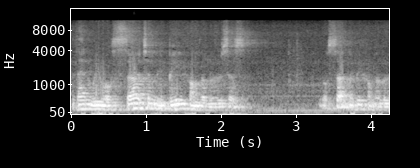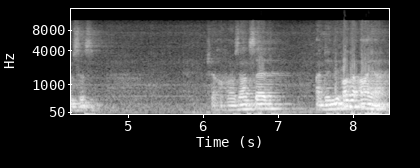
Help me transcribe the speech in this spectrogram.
then we will certainly be from the losers We will certainly be from the losers. Shaykh Fawzan said, and in the other ayah,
